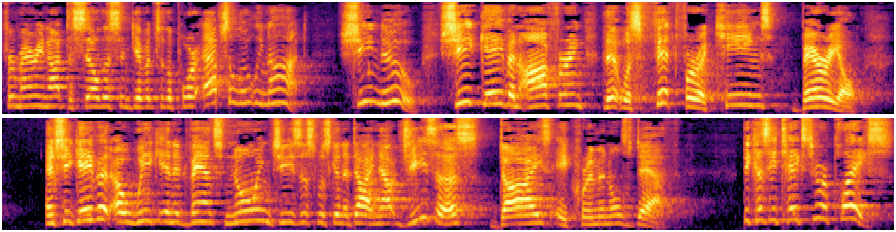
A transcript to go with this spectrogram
for Mary not to sell this and give it to the poor? Absolutely not. She knew. She gave an offering that was fit for a king's burial. And she gave it a week in advance, knowing Jesus was going to die. Now, Jesus dies a criminal's death because he takes your place.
